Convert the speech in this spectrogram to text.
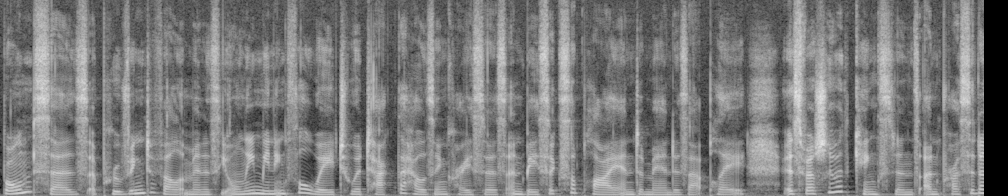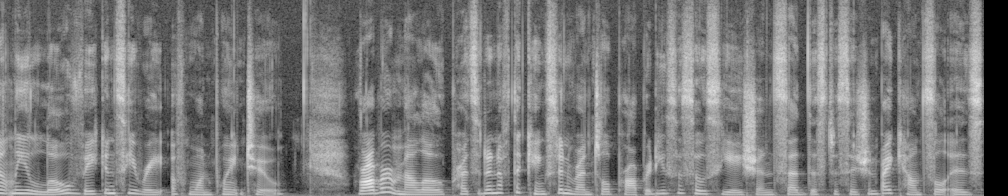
Boehme says approving development is the only meaningful way to attack the housing crisis and basic supply and demand is at play, especially with Kingston's unprecedentedly low vacancy rate of 1.2. Robert Mello, president of the Kingston Rental Properties Association, said this decision by council is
